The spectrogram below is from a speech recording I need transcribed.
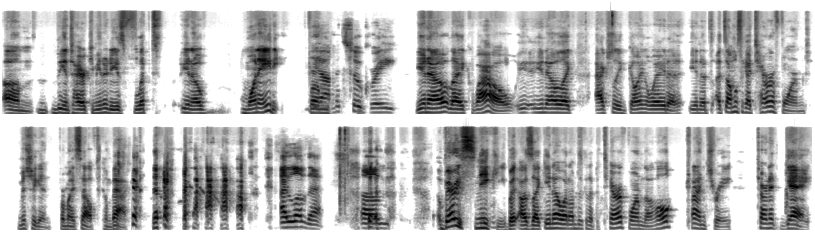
um the entire community is flipped, you know, 180 from yeah, that's so great. you know like wow you know like actually going away to you know it's, it's almost like I terraformed Michigan for myself to come back. I love that. Um, Very sneaky, but I was like, you know what? I'm just gonna terraform the whole country, turn it gay,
